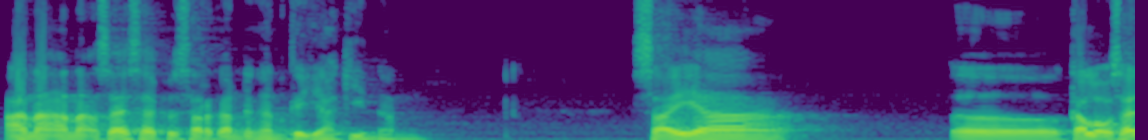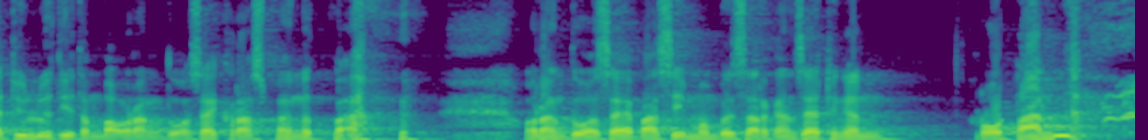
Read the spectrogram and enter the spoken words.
Anak-anak saya saya besarkan dengan keyakinan. Saya eh, kalau saya dulu di tempat orang tua saya keras banget, Pak. Orang tua saya pasti membesarkan saya dengan rotan.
